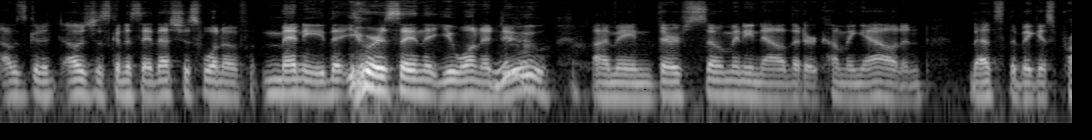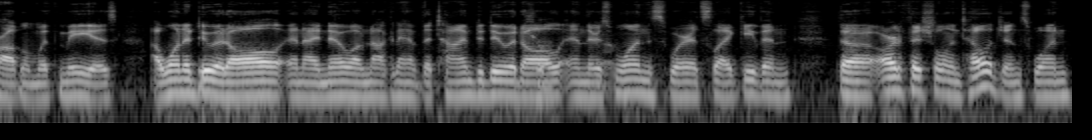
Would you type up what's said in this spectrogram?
I was gonna, I was just gonna say that's just one of many that you were saying that you want to do. I mean, there's so many now that are coming out, and that's the biggest problem with me is I want to do it all, and I know I'm not gonna have the time to do it all. And there's ones where it's like even the artificial intelligence one,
